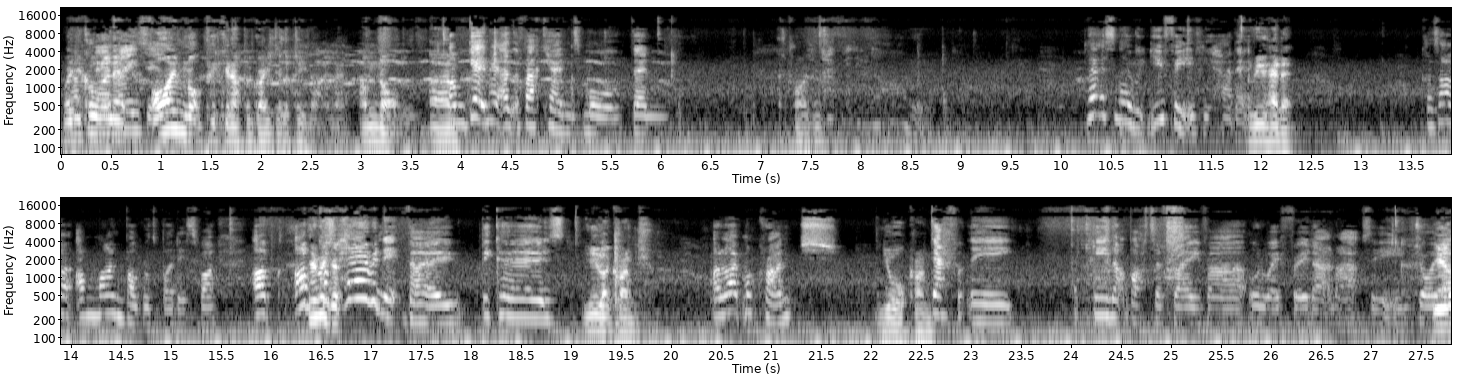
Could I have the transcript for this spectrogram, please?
When you That'd calling it. I'm not picking up a great deal of peanut in that. I'm not. Um, I'm getting it at the back end more than. Let's try this. Let us know what you think if you had it. Have it, you had it? because I'm mind boggled by this one. I'm, I'm There is a- comparing it though because You like crunch. I like my crunch. Your crunch. Definitely peanut butter flavour all the way through that, and I absolutely enjoy You that.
